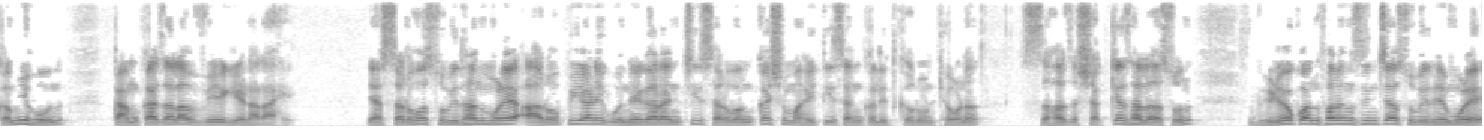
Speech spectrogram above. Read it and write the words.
कमी होऊन कामकाजाला वेग येणार आहे. या सर्व सुविधांमुळे आरोपी आणि गुन्हेगारांची सर्वंकष माहिती संकलित करून ठेवणं सहज शक्य झालं असून व्हिडिओ कॉन्फरन्सिंगच्या सुविधेमुळे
